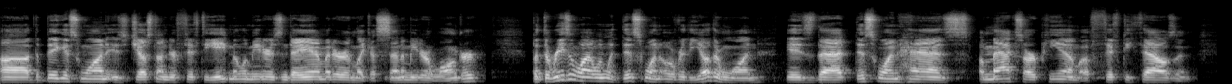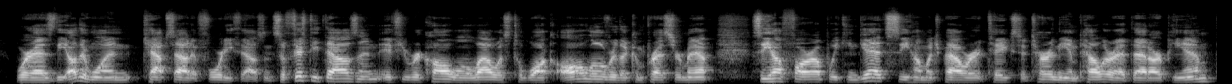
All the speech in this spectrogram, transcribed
Uh, the biggest one is just under 58 millimeters in diameter and like a centimeter longer. But the reason why I went with this one over the other one is that this one has a max RPM of 50,000, whereas the other one caps out at 40,000. So 50,000, if you recall, will allow us to walk all over the compressor map, see how far up we can get, see how much power it takes to turn the impeller at that RPM.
